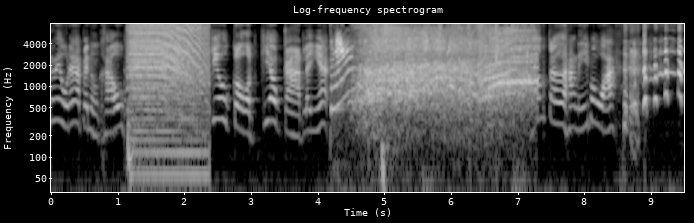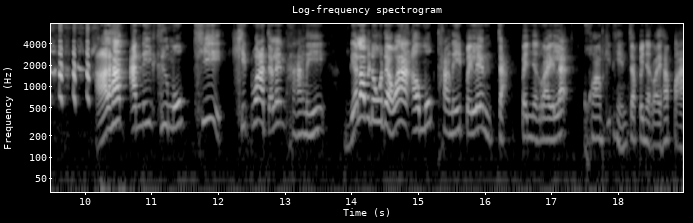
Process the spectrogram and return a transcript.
กริ้วเนี่ยเป็นของเขากิ้วโกรธเกี้ยวกาดอะไรเงี้ย ต้องเจอทางนี้ปะวะเอาละครับ อันนี้คือมุกที่คิดว่าจะเล่นทางนี้ เดี๋ยวเราไปดูเดี๋ยวว่าเอามุกทางนี้ไปเล่นจะเป็นอย่างไรและความคิดเห็นจะเป็นอย่างไรครับปา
